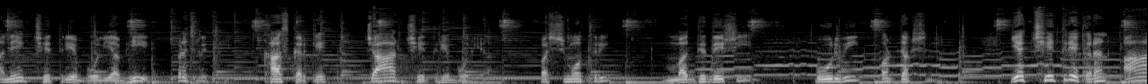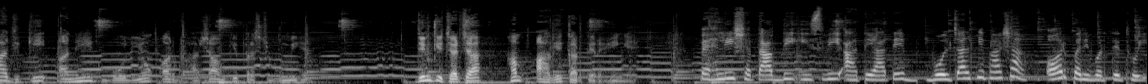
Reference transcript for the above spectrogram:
अनेक क्षेत्रीय बोलियाँ भी प्रचलित थी, खास करके चार क्षेत्रीय बोलियाँ, पश्चिमोत्तरी मध्य देशी पूर्वी और दक्षिणी। यह क्षेत्रीयकरण आज की अनेक बोलियों और भाषाओं की पृष्ठभूमि है, जिनकी चर्चा हम आगे करते रहेंगे। पहली शताब्दी ईस्वी आते आते बोलचाल की भाषा और परिवर्तित हुई।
